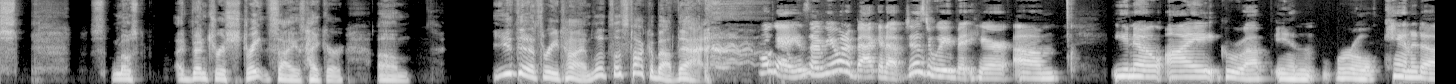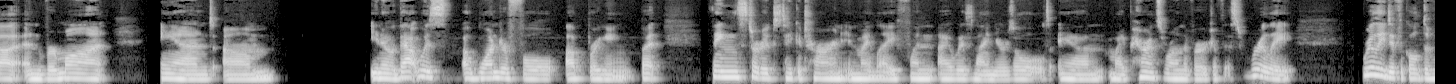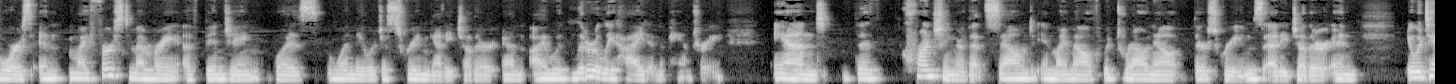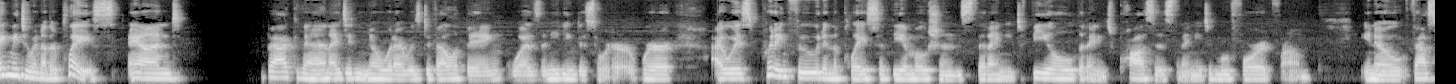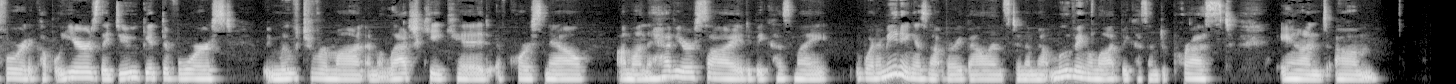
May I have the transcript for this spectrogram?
most adventurous straight size hiker. Um, you did it three times. Let's let's talk about that. okay, so if you want to back it up just a wee bit here, um, you know, I grew up in rural Canada and Vermont, and um, you know, that was a wonderful upbringing. But things started to take a turn in my life when I was nine years old, and my parents were on the verge of this really, really difficult divorce. And my first memory of binging was when they were just screaming at each other, and I would literally hide in the pantry. And the crunching or that sound in my mouth would drown out their screams at each other. And it would take me to another place. And back then I didn't know what I was developing was an eating disorder where I was putting food in the place of the emotions that I need to feel, that I need to process, that I need to move forward from. You know, fast forward a couple years, they do get divorced. We moved to Vermont. I'm a latchkey kid. Of course, now I'm on the heavier side because my what I'm eating is not very balanced, and I'm not moving a lot because I'm depressed. And um,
